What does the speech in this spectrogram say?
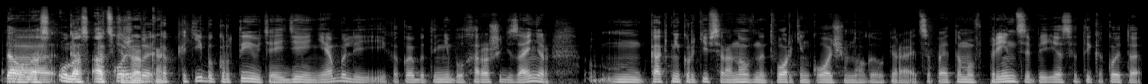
Да, у Э, нас- у нас адски какой бы- жарко. как- какие бы крутые у тебя идеи не были, и какой бы ты ни был хороший дизайнер, как ни крути, все равно в нетворкинг очень много упирается. Поэтому, в принципе, если ты какой-то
